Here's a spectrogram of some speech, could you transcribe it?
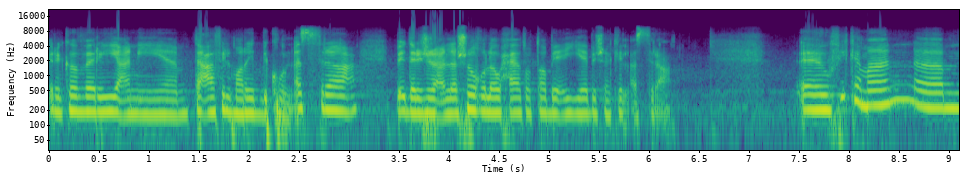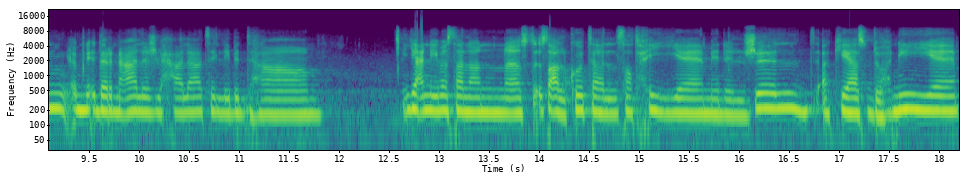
الريكفري يعني تعافي المريض بيكون أسرع بيقدر يرجع لشغله وحياته الطبيعية بشكل أسرع. آه، وفي كمان بنقدر نعالج الحالات اللي بدها يعني مثلا استئصال كتل سطحية من الجلد أكياس دهنية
